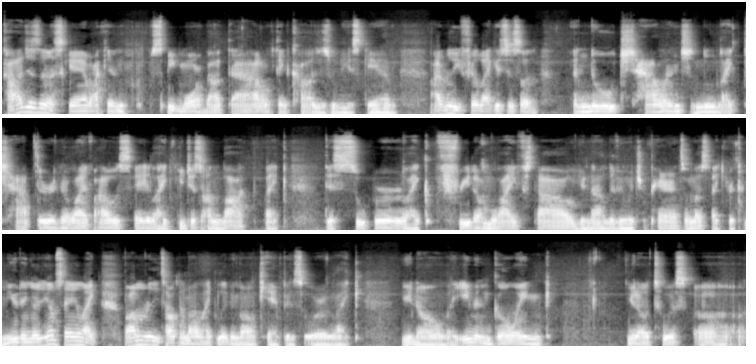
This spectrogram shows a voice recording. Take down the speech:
college isn't a scam. I can speak more about that. I don't think college is really a scam. I really feel like it's just a, a new challenge, a new like chapter in your life. I would say like you just unlock like this super like freedom lifestyle. You're not living with your parents unless like you're commuting or you know what I'm saying? Like but I'm really talking about like living on campus or like, you know, like even going, you know, to a uh,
